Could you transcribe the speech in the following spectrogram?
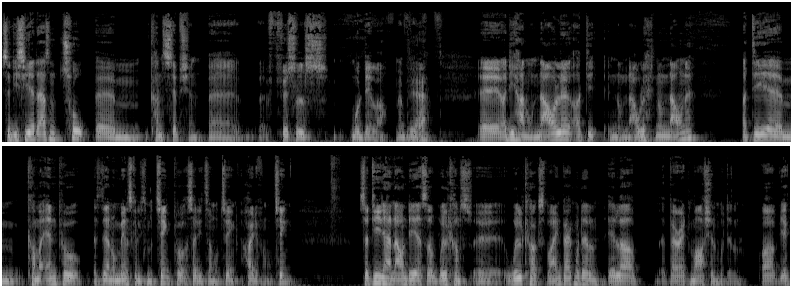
Så de siger, at der er sådan to øhm, conception, øh, fødselsmodeller, man bruger. Ja. Øh, og de har nogle navle, og de, nogle, navle, nogle navne, og det øhm, kommer an på, altså der er nogle mennesker, ligesom har tænkt på, og så har de taget nogle ting, højde for nogle ting, så de her navne, det er så Wilcox, øh, Wilcox-Weinberg-modellen eller Barrett Marshall-modellen. Og jeg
